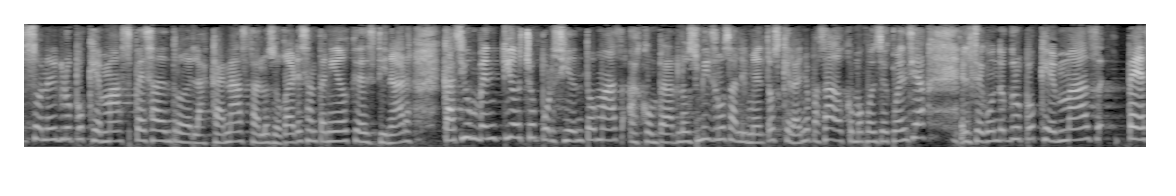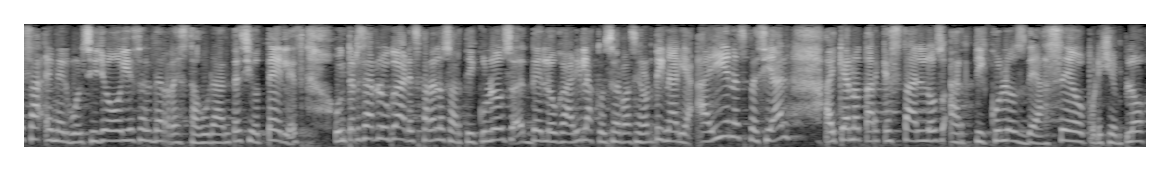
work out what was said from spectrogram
son el grupo que más pesa dentro de la canasta. Los hogares han tenido que destinar casi un 28% más a comprar los mismos alimentos que el año pasado. Como consecuencia, el segundo grupo que más pesa en el el bolsillo hoy es el de restaurantes y hoteles. Un tercer lugar es para los artículos del hogar y la conservación ordinaria. Ahí en especial hay que anotar que están los artículos de aseo, por ejemplo,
